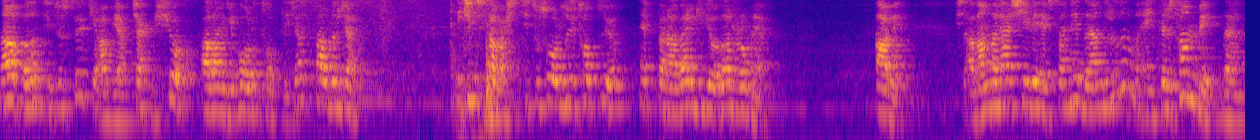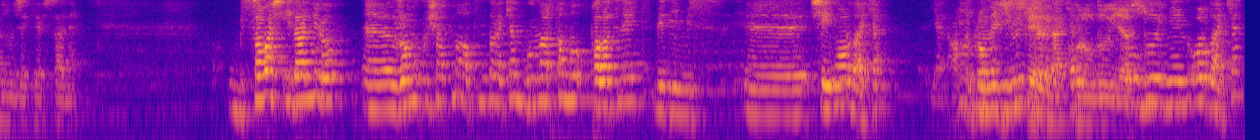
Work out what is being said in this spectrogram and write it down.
Ne yapalım? Titus diyor ki abi yapacak bir şey yok. Adam gibi ordu toplayacağız, saldıracağız. İkinci savaş. Titus orduyu topluyor. Hep beraber gidiyorlar Roma'ya. Abi işte adamlar her şeyi bir efsaneye dayandırıyorlar ama enteresan bir dayandırılacak efsane. Savaş ilerliyor. Ee, Roma kuşatma altındayken bunlar tam o Palatinate dediğimiz e, şeyin oradayken yani artık Roma'ya girmek Şey, üzerelerken kurulduğu yer. kurulduğu yerin oradayken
